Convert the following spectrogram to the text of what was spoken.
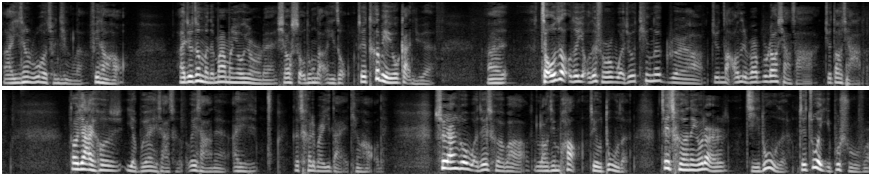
啊，已经炉火纯青了，非常好。哎，就这么的慢慢悠悠的小手动挡一走，这特别有感觉，啊。走走着，有的时候我就听着歌啊，就脑子里边不知道想啥，就到家了。到家以后也不愿意下车，为啥呢？哎，搁车里边一待挺好的。虽然说我这车吧，老金胖，这有肚子，这车呢有点挤肚子，这座椅不舒服。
